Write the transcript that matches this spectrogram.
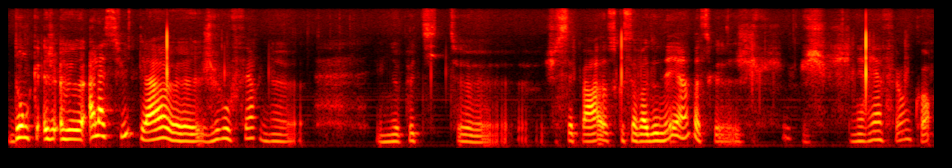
Donc, euh, à la suite, là, je vais vous faire une, une petite... je ne sais pas ce que ça va donner, hein, parce que je, n'ai rien fait encore.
